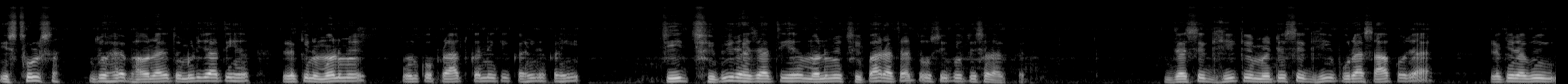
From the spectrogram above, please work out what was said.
स्थूल जो है भावनाएँ तो मिट जाती हैं, लेकिन मन में उनको प्राप्त करने की कहीं ना कहीं चीज़ छिपी रह जाती है, मन में छिपा रहता है तो उसी को तीसरा कहते हैं। जैसे घी के मेटे से घी पूरा साफ़ हो जाए, लेकिन अभी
